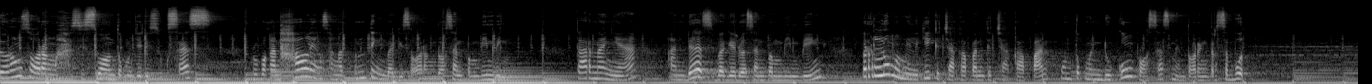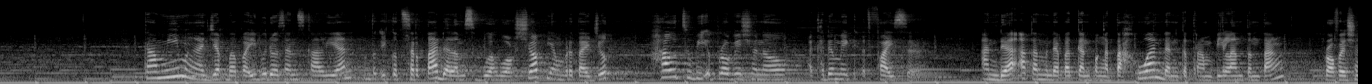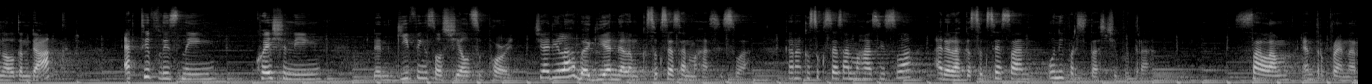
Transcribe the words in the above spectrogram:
Peluang seorang mahasiswa untuk menjadi sukses merupakan hal yang sangat penting bagi seorang dosen pembimbing. Karenanya, Anda sebagai dosen pembimbing perlu memiliki kecakapan-kecakapan untuk mendukung proses mentoring tersebut. Kami mengajak Bapak Ibu dosen sekalian untuk ikut serta dalam sebuah workshop yang bertajuk How to be a Professional Academic Advisor. Anda akan mendapatkan pengetahuan dan keterampilan tentang professional conduct, active listening, questioning, dan giving social support. Jadilah bagian dalam kesuksesan mahasiswa, karena kesuksesan mahasiswa adalah kesuksesan Universitas Ciputra. Salam entrepreneur.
